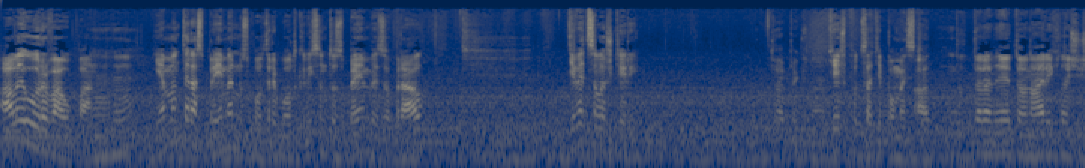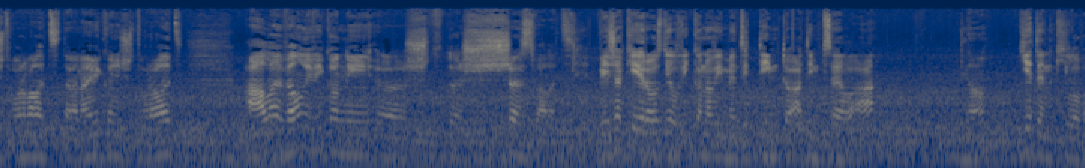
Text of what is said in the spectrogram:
Ale urval, pán. Mhm. Ja mám teraz priemernú spotrebu, odkedy som to z BMW zobral. 9,4. To je pekné. Tiež v podstate po meste. A teda nie je to najrychlejší štvorvalec, teda najvýkonnejší štvorvalec, ale veľmi výkonný e, 6 valec. Vieš, aký je rozdiel výkonový medzi týmto a tým CLA? No. 1 kW.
